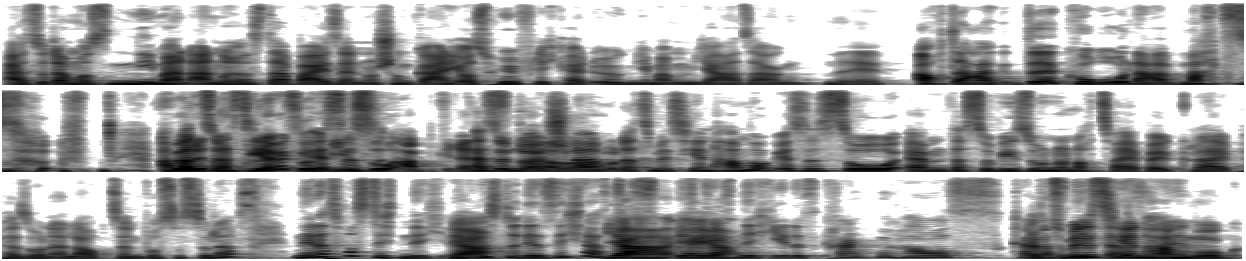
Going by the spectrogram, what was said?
Also da muss niemand anderes dabei sein und schon gar nicht aus Höflichkeit irgendjemandem Ja sagen. Nee. Auch da, ne, Corona macht es. Aber würde zum das Glück ist es sowieso abgrenzen. Also in Deutschland aber, oder zumindest hier in Hamburg ist es so, ähm, dass sowieso nur noch zwei Begleitpersonen erlaubt sind. Wusstest du das? Nee, das wusste ich nicht. Ja. Bist du dir sicher? Ja, das, ja, ist ja. das nicht jedes Krankenhaus? Kann Ja, das zumindest hier in sein? Hamburg.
